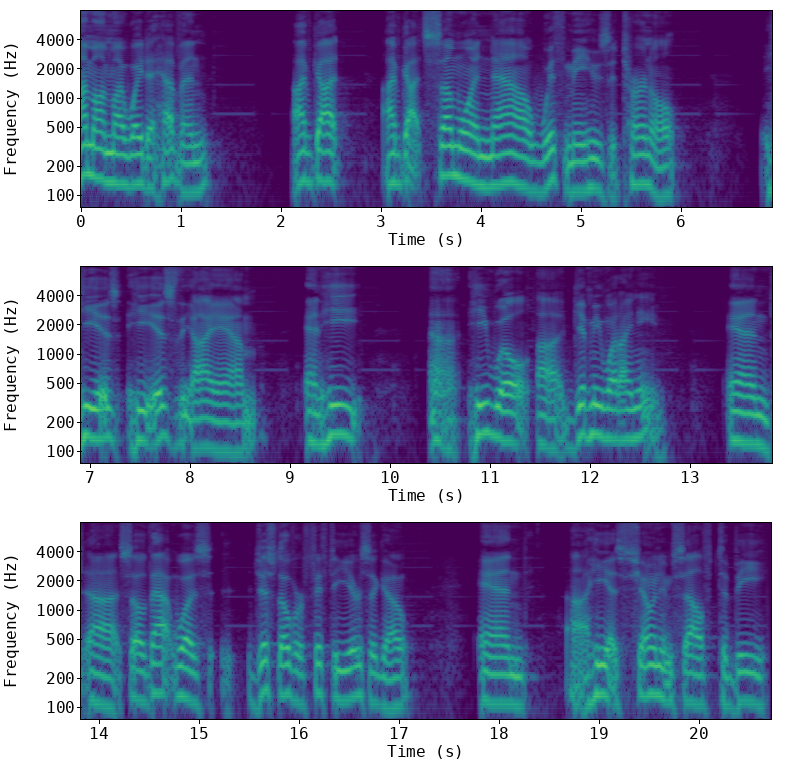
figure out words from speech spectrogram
I'm on my way to heaven. I've got I've got someone now with me who's eternal. He is he is the I am, and he he will uh, give me what I need. And uh, so that was just over 50 years ago. And uh, he has shown himself to be,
